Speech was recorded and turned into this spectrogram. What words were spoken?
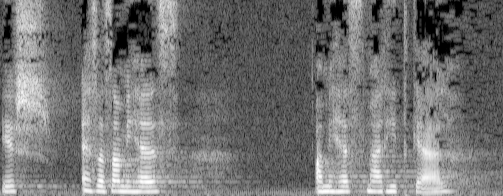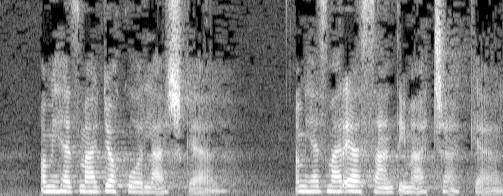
És ez az, amihez, amihez már hit kell, amihez már gyakorlás kell, amihez már elszánt imádság kell.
